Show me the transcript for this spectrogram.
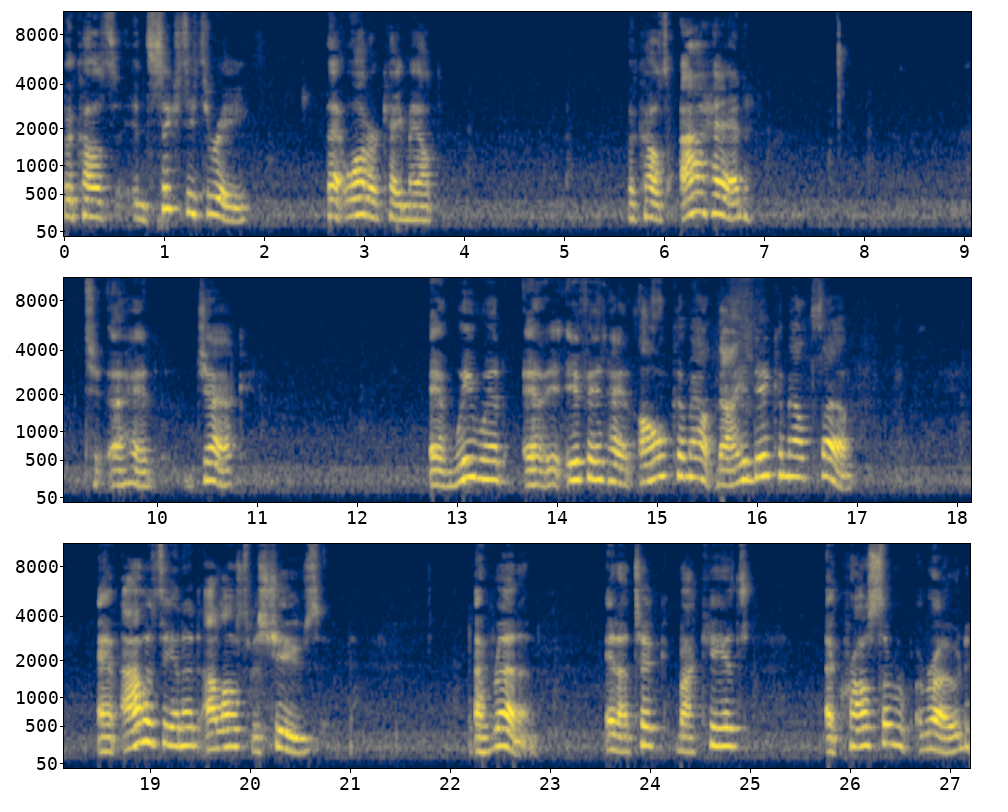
because in '63, that water came out because I had I had Jack and we went and if it had all come out now it did come out some and i was in it i lost my shoes uh, running and i took my kids across the road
